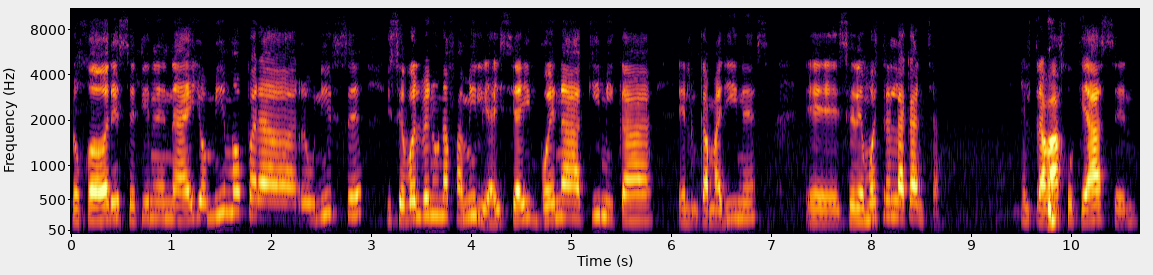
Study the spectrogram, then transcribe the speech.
los jugadores se tienen a ellos mismos para reunirse y se vuelven una familia. Y si hay buena química en camarines, eh, se demuestra en la cancha el trabajo que hacen,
